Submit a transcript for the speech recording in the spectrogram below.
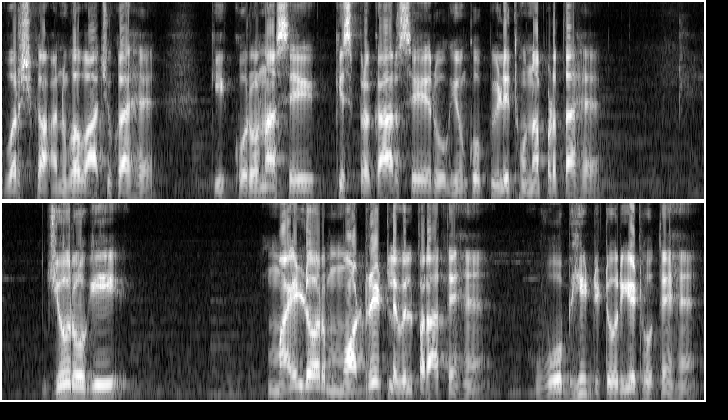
वर्ष का अनुभव आ चुका है कि कोरोना से किस प्रकार से रोगियों को पीड़ित होना पड़ता है। जो रोगी माइल्ड और मॉडरेट लेवल पर आते हैं, वो भी डिटोरिएट होते हैं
